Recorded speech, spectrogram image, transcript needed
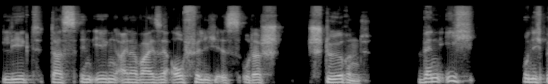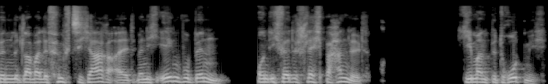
legt, das in irgendeiner Weise auffällig ist oder störend. Wenn ich, und ich bin mittlerweile 50 Jahre alt, wenn ich irgendwo bin und ich werde schlecht behandelt, jemand bedroht mich,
